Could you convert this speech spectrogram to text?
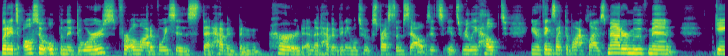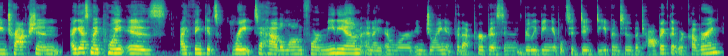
but it's also opened the doors for a lot of voices that haven't been heard and that haven't been able to express themselves. It's it's really helped you know things like the black lives matter movement gain traction. I guess my point is I think it's great to have a long form medium and I and we're enjoying it for that purpose and really being able to dig deep into the topic that we're covering.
